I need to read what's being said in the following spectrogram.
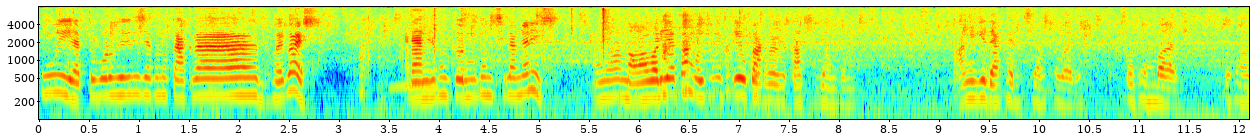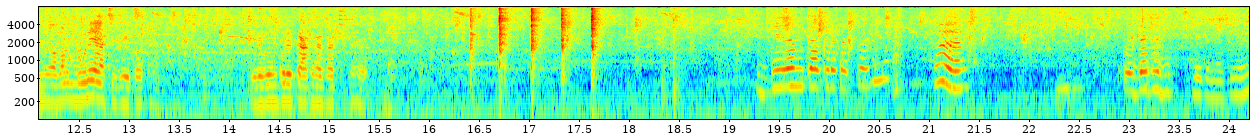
তুই এত বড় হয়ে গেছিস এখনও কাঁকড়া ভয় পাস? আর আমি যখন তোর মতন ছিলাম জানিস? আমি আমার মামা বাড়ি যেতাম ওইখানে কেউ কাঁকড়া কাটতে জানতো না। আমি গিয়ে দেখা দিচ্ছিলাম সবাই প্রথমবার। তখন আমি আমার মনে আছে যে কথা। এরকম করে কাঁকড়া কাটতে হয়। কাঁকড়া কাটতে হবে? হ্যাঁ। তো দেখা দিচ্ছিলে কেন তুমি?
